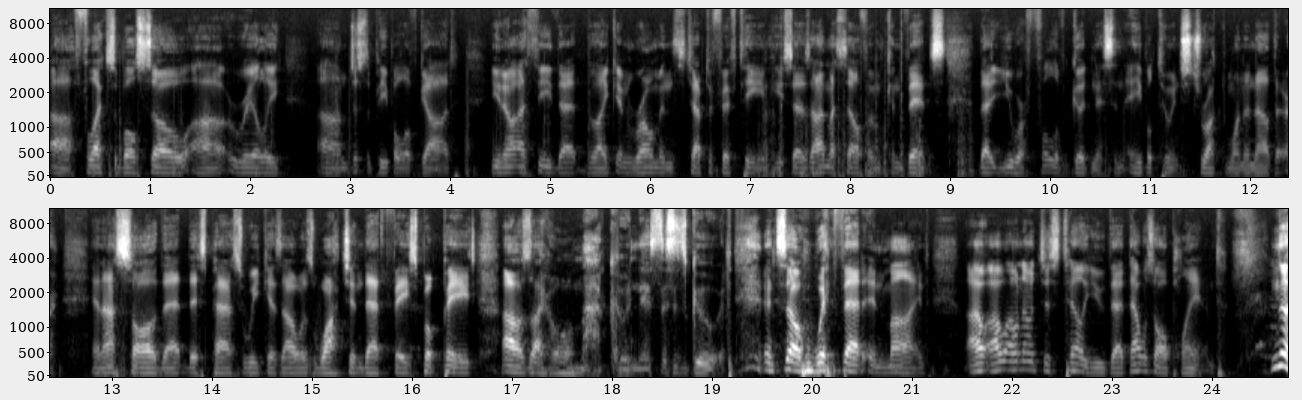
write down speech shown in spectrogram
uh, flexible, so uh, really um, just the people of God. You know, I see that like in Romans chapter 15, he says, I myself am convinced that you are full of goodness and able to instruct one another. And I saw that this past week as I was watching that Facebook page. I was like, oh my goodness, this is good. And so, with that in mind, I, I, want to just tell you that that was all planned. No,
